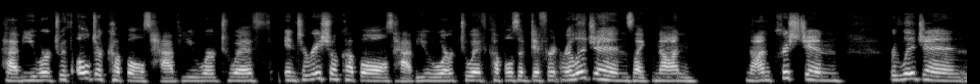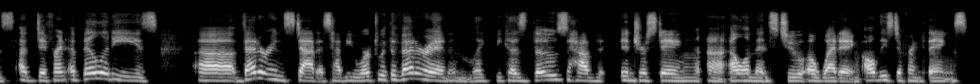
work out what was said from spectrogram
have you worked with older couples have you worked with interracial couples have you worked with couples of different religions like non non-christian religions of different abilities uh, veteran status. Have you worked with a veteran? And like, because those have interesting uh, elements to a wedding, all these different things.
